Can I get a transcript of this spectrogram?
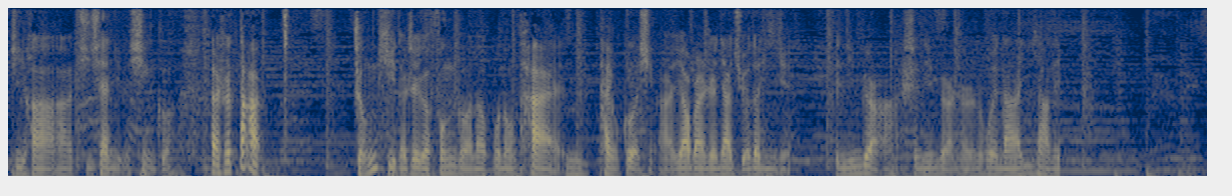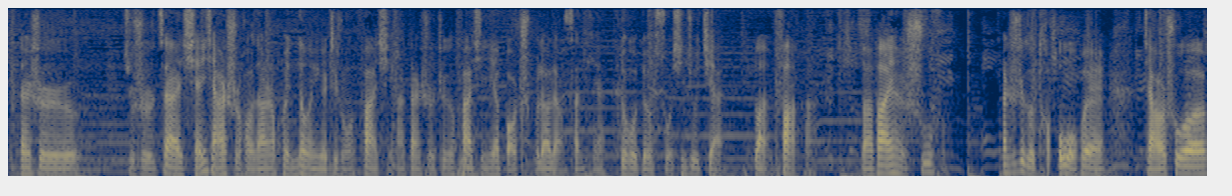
嘻哈啊，体现你的性格，但是大整体的这个风格呢，不能太太有个性啊，要不然人家觉得你。神经病啊，神经病，是会拿一下那。但是，就是在闲暇时候，当然会弄一个这种发型啊。但是这个发型也保持不了两三天，最后就索性就剪短发啊。短发也很舒服，但是这个头我会，假如说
